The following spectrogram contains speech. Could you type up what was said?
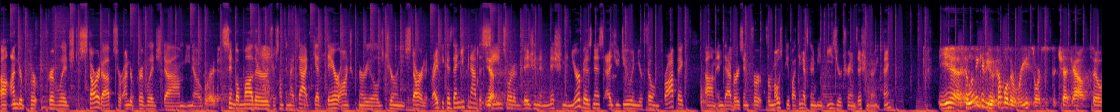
uh, underprivileged startups or underprivileged, um, you know, right. single mothers or something like that get their entrepreneurial journey started, right? Because then you can have the same sort of vision and mission in your business as you do in your philanthropic um, endeavors. And for, for most people, I think that's going to be an easier transition, don't you think? Yeah, so let me give you a couple other resources to check out. So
